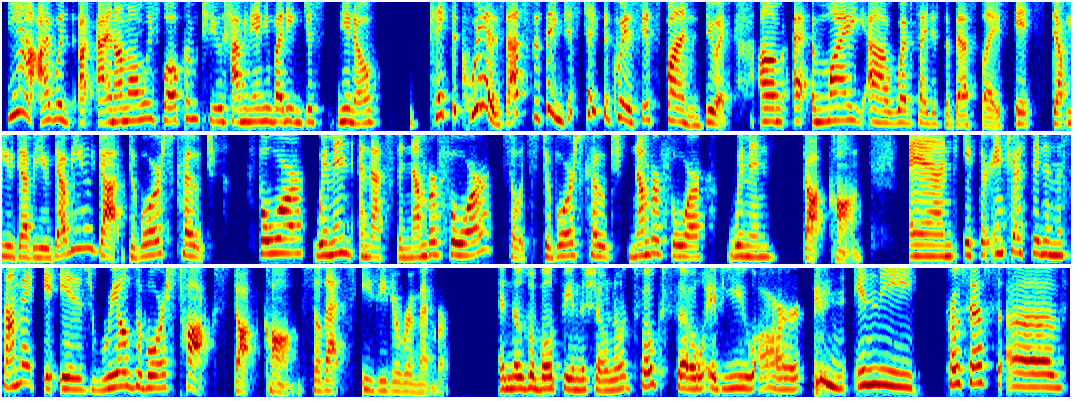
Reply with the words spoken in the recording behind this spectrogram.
Yeah i would I, and i'm always welcome to having anybody just you know take the quiz. That's the thing. Just take the quiz. It's fun. Do it. Um, uh, my uh, website is the best place. It's www.divorcecoach for women, and that's the number four. So it's divorce coach number four women.com. And if they're interested in the summit, it is realdivorcetalks.com. So that's easy to remember. And those will both be in the show notes, folks. So if you are in the process of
